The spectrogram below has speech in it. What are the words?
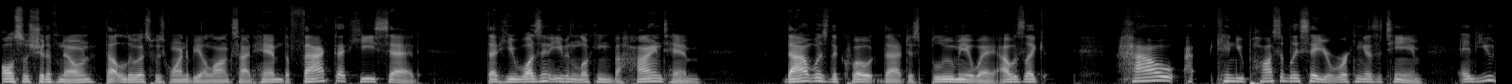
also should have known that Lewis was going to be alongside him. The fact that he said that he wasn't even looking behind him, that was the quote that just blew me away. I was like, how can you possibly say you're working as a team and you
